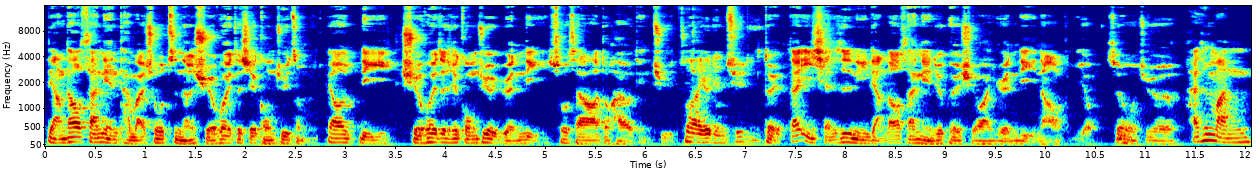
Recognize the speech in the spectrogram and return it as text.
两到三年，坦白说只能学会这些工具怎么，要离学会这些工具的原理，说实话都还有点距离，都还有点距离。对，但以前是你两到三年就可以学完原理，然后用，所以我觉得还是蛮，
